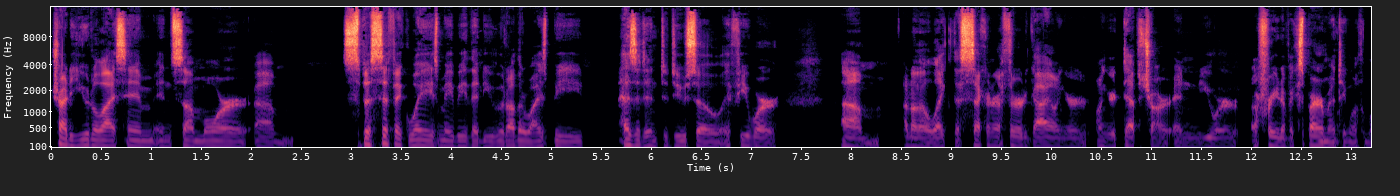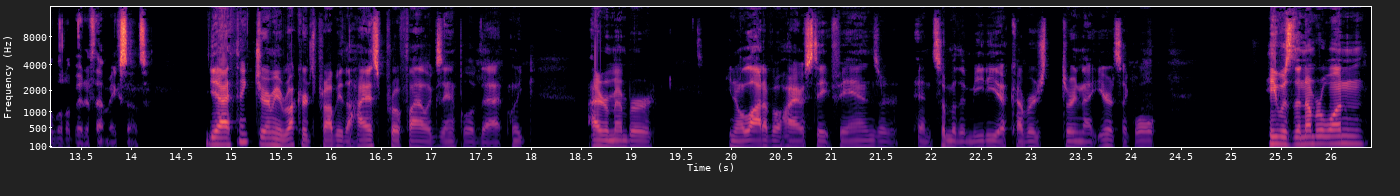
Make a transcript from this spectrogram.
try to utilize him in some more um, specific ways, maybe that you would otherwise be hesitant to do so if you were, um, I don't know, like the second or third guy on your on your depth chart, and you were afraid of experimenting with him a little bit, if that makes sense. Yeah, I think Jeremy Ruckert's probably the highest profile example of that. Like, I remember, you know, a lot of Ohio State fans or and some of the media coverage during that year. It's like, well, he was the number one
